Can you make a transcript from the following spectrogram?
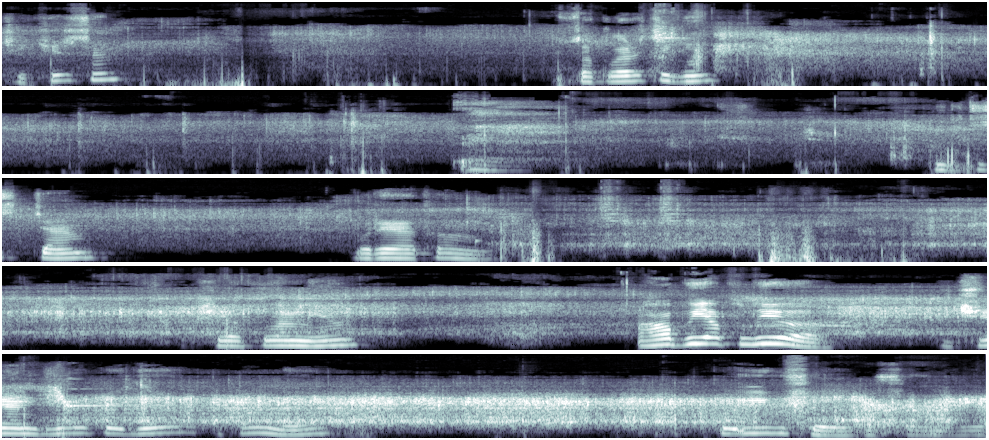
çekirsen. Tuzakları çekin. Gideceğim. Buraya atalım. Bir şey yapılamıyor. Aha bu yapılıyor. Güçlendirme pedi yapamıyor. Bu iyi bir şey. Güçlendirme.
